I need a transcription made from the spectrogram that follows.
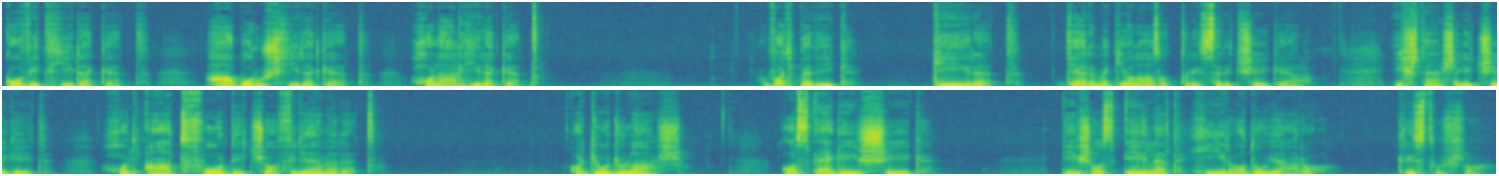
covid híreket, háborús híreket, halálhíreket, vagy pedig kéret gyermeki alázattal és szerítséggel. Isten segítségét, hogy átfordítsa a figyelmedet a gyógyulás, az egészség és az élet híradójára, Krisztusra.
